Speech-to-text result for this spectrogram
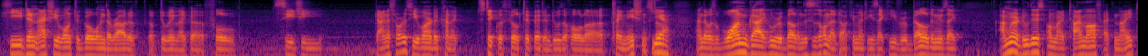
He didn't actually want to go in the route of, of doing like a full CG dinosaurs. He wanted to kind of stick with Phil Tippett and do the whole uh, claymation stuff. Yeah. And there was one guy who rebelled, and this is on that documentary. He's like, he rebelled, and he was like, I'm gonna do this on my time off at night,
